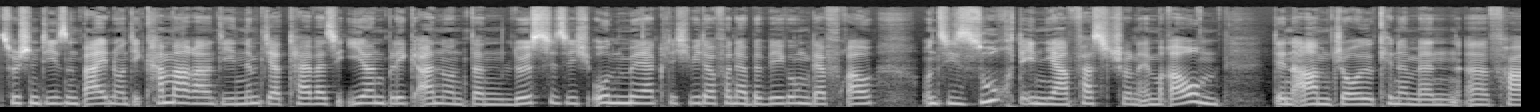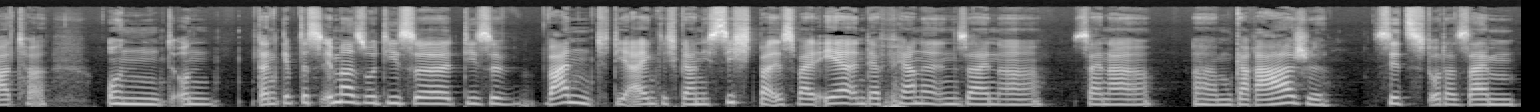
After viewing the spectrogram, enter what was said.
zwischen diesen beiden und die Kamera, die nimmt ja teilweise ihren Blick an und dann löst sie sich unmerklich wieder von der Bewegung der Frau und sie sucht ihn ja fast schon im Raum, den armen Joel Kinnaman äh, Vater. Und, und dann gibt es immer so diese, diese Wand, die eigentlich gar nicht sichtbar ist, weil er in der Ferne in seiner, seiner ähm, Garage sitzt oder seinem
